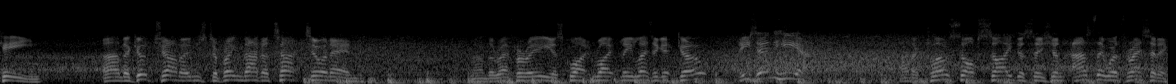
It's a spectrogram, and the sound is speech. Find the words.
Keane. And a good challenge to bring that attack to an end. And the referee is quite rightly letting it go. He's in here. And a close offside decision as they were threatening.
